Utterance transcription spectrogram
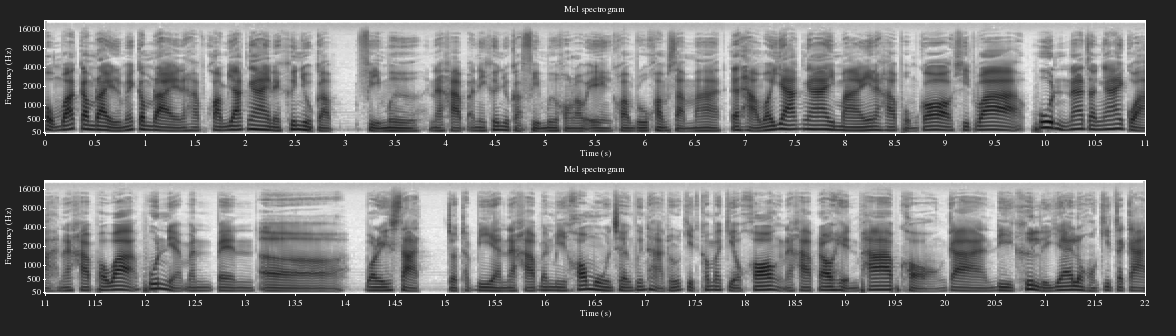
ผมว่ากำไรหรือไม่กำไรนะครับ ความยากง่ายเนี่ยขึ้นอยู่กับฝีมือนะครับ อันนี้ขึ้นอยู่กับฝีมือของเราเอง ความรู้ความสามารถ แต่ถามว่ายากง่ายไหมนะครับ ผมก็คิดว่าหุ้นน่าจะง่ายกว่านะครับ เพราะว่าหุ้นเนี่ยมันเป็นบริษัท จดทะเบียนนะครับ มันมีข้อมูลเชิงพื้นฐานธุรกิจเข้ามาเกี่ยวข้องนะครับ เราเห็นภาพของการดีขึ้นหรือแย่ลงของกิจการ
